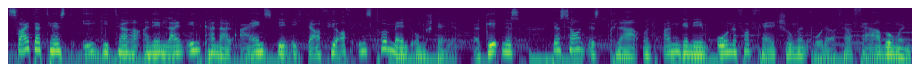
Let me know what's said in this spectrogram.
Zweiter Test E-Gitarre an den Line-In-Kanal 1, den ich dafür auf Instrument umstelle. Ergebnis, der Sound ist klar und angenehm ohne Verfälschungen oder Verfärbungen.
